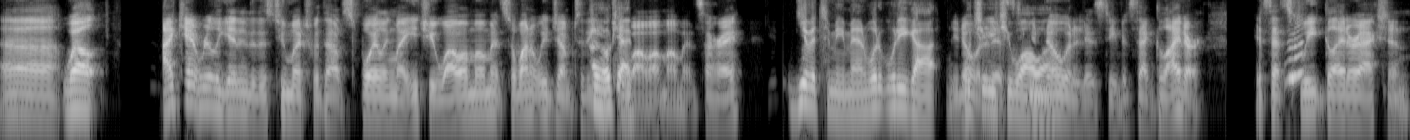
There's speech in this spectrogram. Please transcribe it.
Uh, well, I can't really get into this too much without spoiling my Ichiwawa moment. So why don't we jump to the Oh, okay. Ichiwawa moments? All right, Give it to me, man. What what do you got? you know What's what it is. Steve. You know what it is, Steve. It's that glider. It's that sweet glider action.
